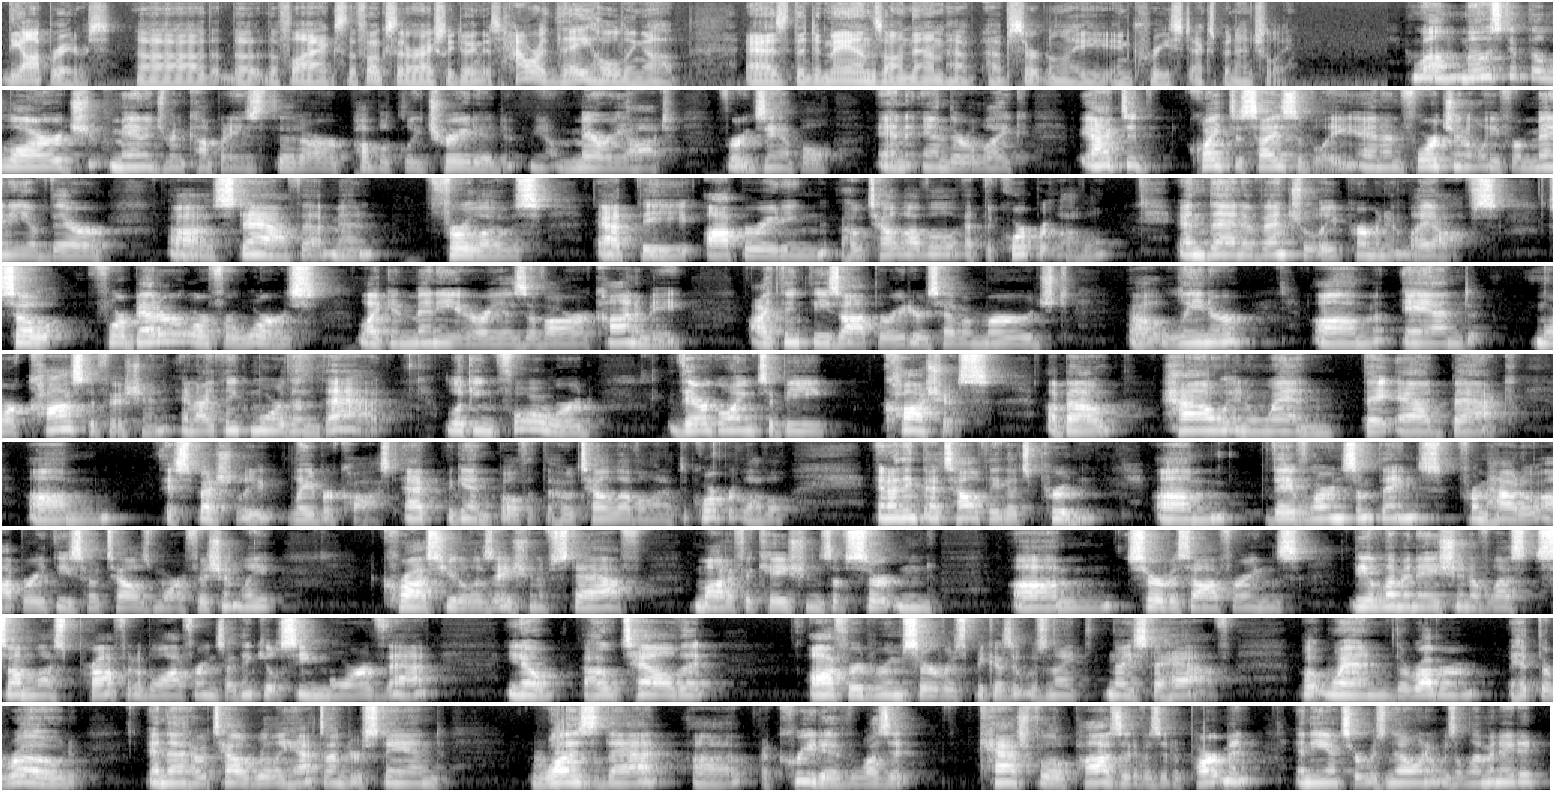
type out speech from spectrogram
the operators, uh, the, the, the flags, the folks that are actually doing this, how are they holding up as the demands on them have, have certainly increased exponentially? Well, most of the large management companies that are publicly traded, you know, Marriott, for example, and and they're like acted quite decisively. And unfortunately, for many of their uh, staff, that meant furloughs at the operating hotel level, at the corporate level, and then eventually permanent layoffs. So, for better or for worse, like in many areas of our economy, I think these operators have emerged uh, leaner um, and more cost efficient. And I think more than that, looking forward, they're going to be cautious about how and when they add back um, especially labor cost, at again both at the hotel level and at the corporate level. And I think that's healthy. That's prudent. Um, they've learned some things from how to operate these hotels more efficiently, cross utilization of staff, modifications of certain um, service offerings, the elimination of less some less profitable offerings. I think you'll see more of that. You know, a hotel that offered room service because it was nice, nice to have. But when the rubber hit the road and that hotel really had to understand was that uh, accretive? Was it cash flow positive as a department? And the answer was no, and it was eliminated.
